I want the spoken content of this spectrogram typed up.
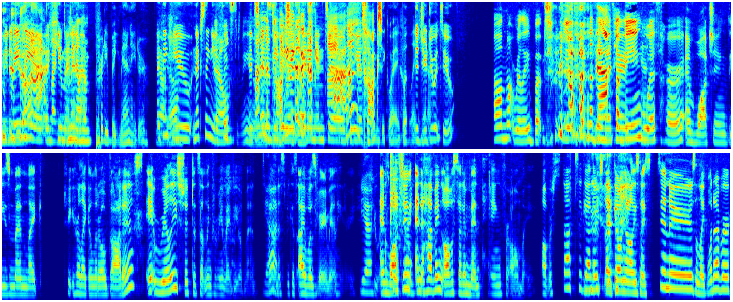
need to do mainly that. a, You might human. I mean, I'm a pretty big man hater. I think Yeah. you. Next thing you It know, fixed it's Not gonna in a be toxic way. getting into Not in a toxic way, but like. Did you do it too? Um, not really, but being, But being with but her, being yeah. with her and watching these men like treat her like a literal goddess, it really shifted something for me in my view of men. To be Yeah. honest, because I was very man hatery, Yeah. and Okay, watching fine. and having all of a sudden men paying for all my all of our stuff together, to, like going on all these nice dinners and like whatever,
